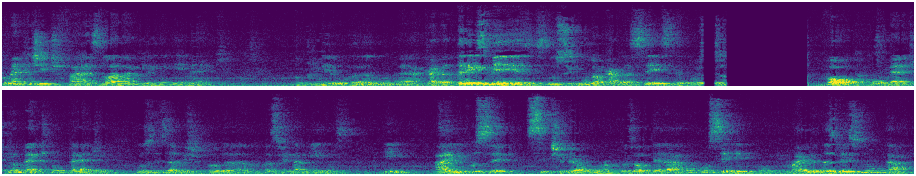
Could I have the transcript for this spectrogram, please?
Como é que a gente faz lá na clínica IMEC? No primeiro ano, né? a cada três meses, no segundo a cada seis, depois volta com o médico e o médico pede os exames de todas as vitaminas. E aí você, se tiver alguma coisa alterada, você repõe. A maioria das vezes não está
